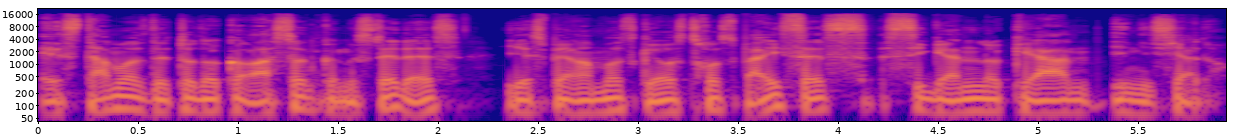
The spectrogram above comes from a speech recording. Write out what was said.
Estamos de todo corazón con ustedes y esperamos que otros países sigan lo que han iniciado.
